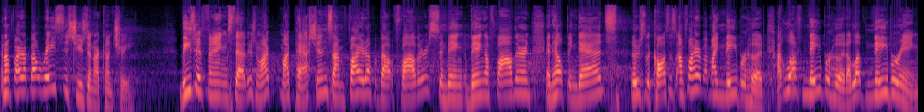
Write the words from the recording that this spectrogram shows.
and I'm fired about race issues in our country. These are things that, these are my, my passions. I'm fired up about fathers and being, being a father and, and helping dads. Those are the causes. I'm fired up about my neighborhood. I love neighborhood. I love neighboring.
